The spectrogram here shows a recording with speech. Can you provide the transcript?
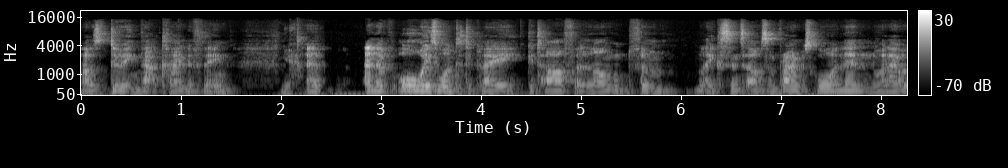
I was doing that kind of thing yeah, and I've always wanted to play guitar for a long from like since I was in primary school and then when I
